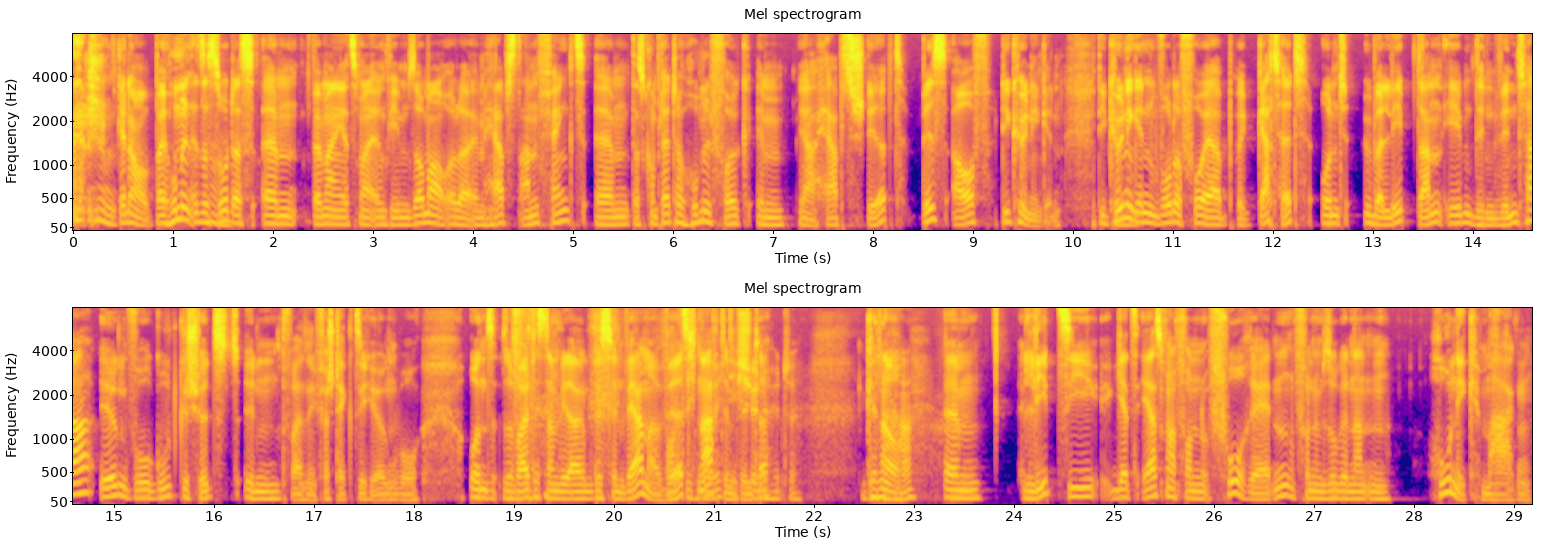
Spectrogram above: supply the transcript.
genau, bei Hummeln ist es so, hm. dass ähm, wenn man jetzt mal irgendwie im Sommer oder im Herbst anfängt, ähm, das komplette Hummelvolk im ja, Herbst stirbt, bis auf die Königin. Die Königin mhm. wurde vorher begattet und überlebt dann eben den Winter irgendwo gut geschützt in, weiß nicht, versteckt sich irgendwo. Und sobald es dann wieder ein bisschen wärmer wird, nach dem Winter, genau, ähm, lebt sie jetzt erstmal von Vorräten, von dem sogenannten Honigmagen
